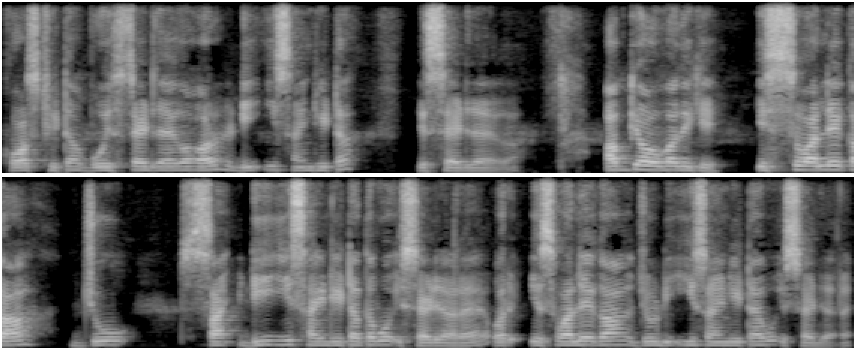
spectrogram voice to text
कॉस थीटा वो इस साइड जाएगा और डी ई साइन थीटा इस साइड जाएगा। अब क्या होगा देखिए, इस वाले का जो डी ई साइन डीटा था वो इस साइड जा रहा है और इस वाले का जो डी ई साइन डीटा है वो इस साइड जा रहा है।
